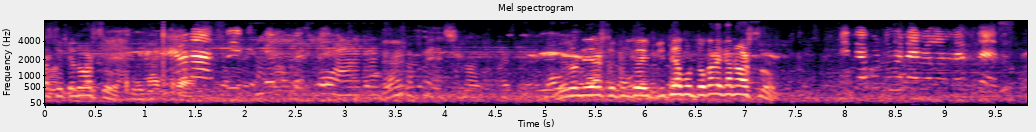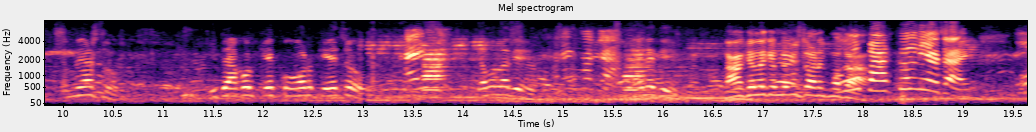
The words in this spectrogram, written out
আসছো কেন আসছো? বেলুন নিয়ে আসছো কিন্তু এই বিদ্যাপুর দোকানে কেন আসছো? এমনি আসছো? বিদ্যাপুর কেক খেয়েছো? খাইছি কেমন লাগে? অনেক মজা না খেলে কেমনে বুঝলে অনেক মজা। ও পার্সেল নিয়ে যায়। ও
